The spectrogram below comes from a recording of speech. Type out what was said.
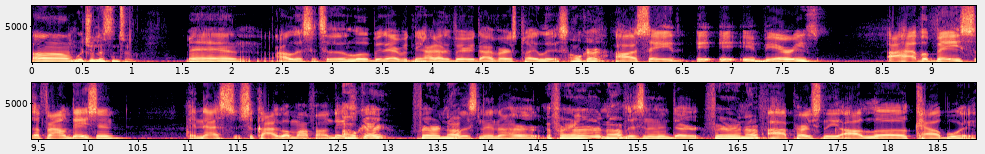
Um, What you listen to? Man, I listen to a little bit of everything. I got a very diverse playlist. Okay. I'll say it, it, it varies. I have a base, a foundation, and that's Chicago, my foundation. Okay. Fair enough. Listening to her, Fair enough. listening to Durk. Fair enough. I personally, I love Cowboy.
